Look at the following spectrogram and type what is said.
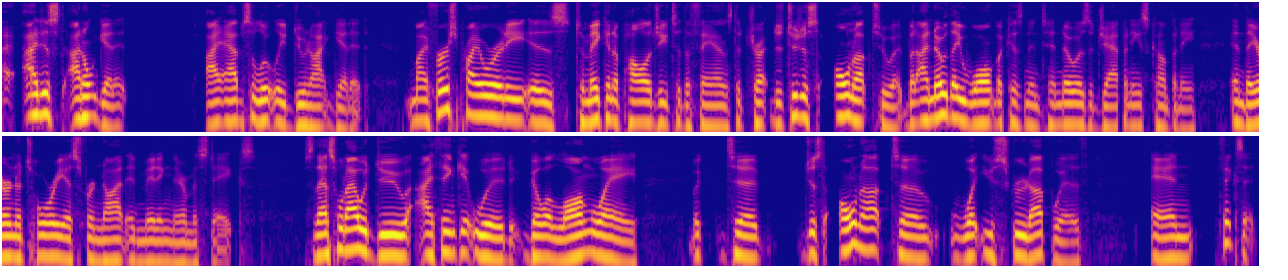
I, I just I don't get it. I absolutely do not get it. My first priority is to make an apology to the fans to try to, to just own up to it, but I know they won't because Nintendo is a Japanese company and they are notorious for not admitting their mistakes. So that's what I would do. I think it would go a long way to just own up to what you screwed up with and fix it.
